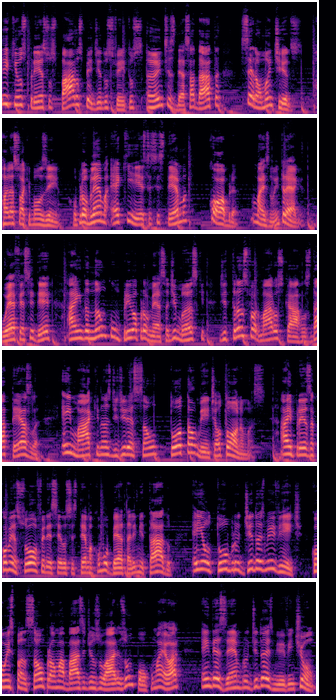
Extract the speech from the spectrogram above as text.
e que os preços para os pedidos feitos antes dessa data serão mantidos. Olha só que bonzinho. O problema é que esse sistema cobra, mas não entrega. O FSD ainda não cumpriu a promessa de Musk de transformar os carros da Tesla em máquinas de direção totalmente autônomas. A empresa começou a oferecer o sistema como beta limitado em outubro de 2020, com expansão para uma base de usuários um pouco maior em dezembro de 2021.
